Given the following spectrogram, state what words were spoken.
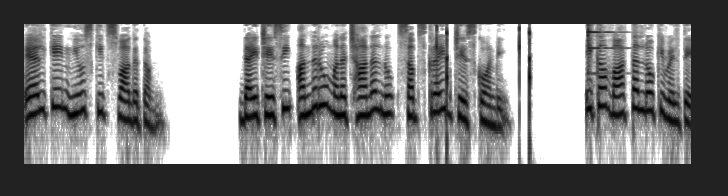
ఎల్కే న్యూస్కి స్వాగతం. దయచేసి అందరూ మన ఛానల్ను సబ్స్క్రైబ్ చేసుకోండి. ఇక వార్తల్లోకి వెళ్తే.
